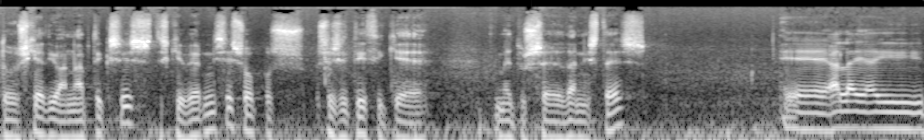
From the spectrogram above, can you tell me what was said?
το σχέδιο ανάπτυξης της κυβέρνησης όπως συζητήθηκε με τους ε, δανειστές ε, αλλά η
